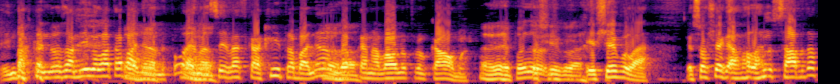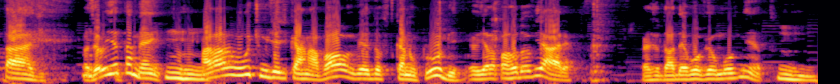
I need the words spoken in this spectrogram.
Eu Embarcando meus amigos lá trabalhando. Uhum. Pô, Uhum. Renan, você vai ficar aqui trabalhando? Uhum. Vai pro carnaval? Eu falei, calma. É, Depois eu chego lá. Eu chego lá. Eu só chegava lá no sábado à tarde. Mas eu ia também. Uhum. Mas lá no último dia de carnaval, em vez de eu ficar no clube, eu ia lá para rodoviária. Para ajudar a devolver o movimento. Uhum.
